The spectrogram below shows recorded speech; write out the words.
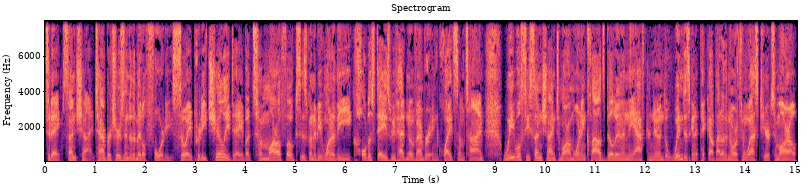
Today, sunshine, temperatures into the middle 40s. So a pretty chilly day, but tomorrow, folks, is going to be one of the coldest days we've had in November in quite some time. We will see sunshine tomorrow morning. Clouds build in in the afternoon. The wind is going to pick up out of the north and west here tomorrow.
